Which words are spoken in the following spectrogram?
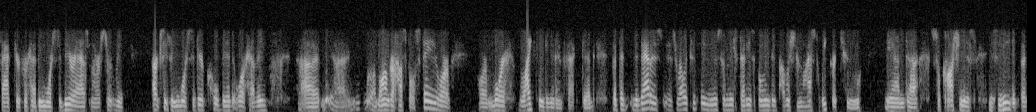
factor for having more severe asthma or certainly, or excuse me, more severe COVID or having uh, uh, a longer hospital stay or or more likely to get infected. But the, the data is, is relatively new. Some of these studies have only been published in the last week or two, and uh, so caution is, is needed. But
